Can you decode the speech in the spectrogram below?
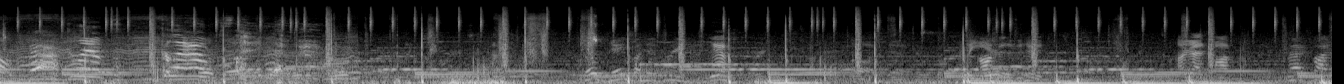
Oh, no! Clamp! Clamp! Those games I hit three. Yeah. I'll hit it. I got my backside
